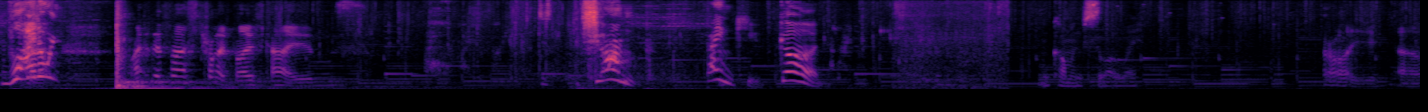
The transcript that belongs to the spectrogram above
Why don't I did it first try both times. just jump? Thank you, God. I'm coming slowly. Eh? Where are you? Oh.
